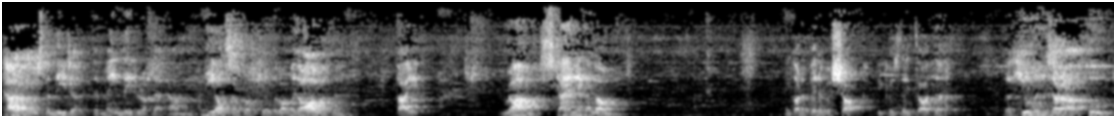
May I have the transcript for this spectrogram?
Khara was the leader, the main leader of that army, and he also got killed along with all of them by Rama standing alone. They got a bit of a shock because they thought that the humans are our food,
